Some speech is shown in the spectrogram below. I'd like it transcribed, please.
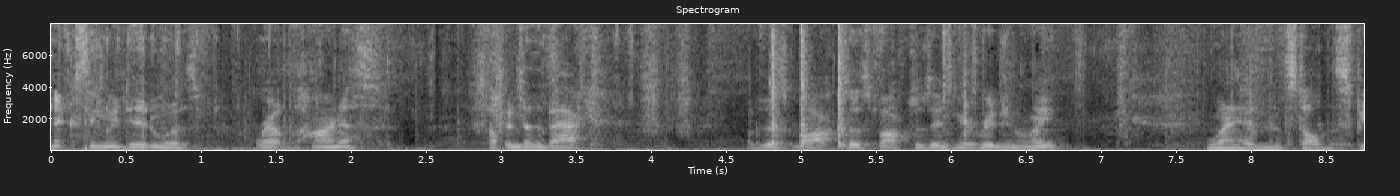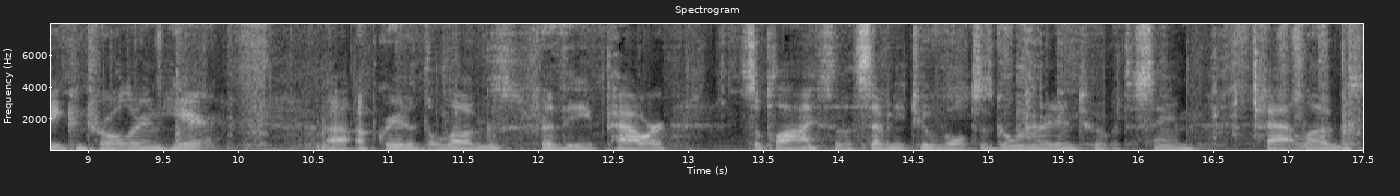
Next thing we did was route the harness up into the back of this box. This box was in here originally. We went ahead and installed the speed controller in here. Uh, upgraded the lugs for the power supply, so the 72 volts is going right into it with the same fat lugs.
